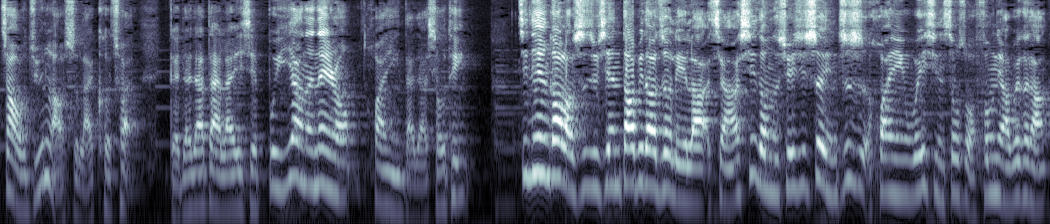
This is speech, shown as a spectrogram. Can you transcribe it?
赵军老师来客串，给大家带来一些不一样的内容，欢迎大家收听。今天高老师就先叨逼到这里了。想要系统的学习摄影知识，欢迎微信搜索蜂鸟微课堂，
